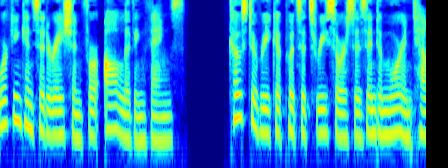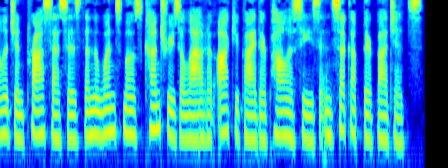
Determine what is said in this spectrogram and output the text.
working consideration for all living things. Costa Rica puts its resources into more intelligent processes than the ones most countries allow to occupy their policies and suck up their budgets.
